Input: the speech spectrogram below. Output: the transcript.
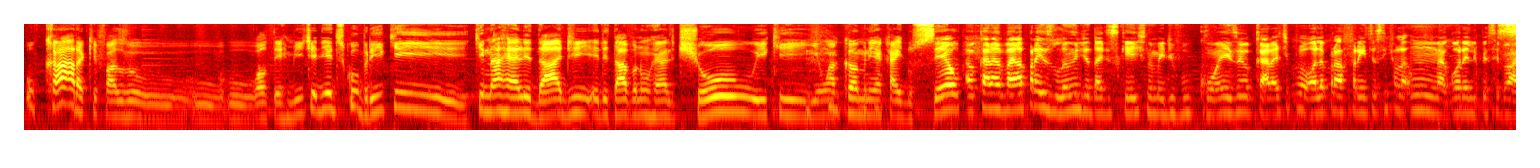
o cara que faz o, o, o Walter Mitty, ele ia descobrir que, que na realidade ele tava num reality show e que uma câmera ia cair do céu. Aí o cara vai lá pra Islândia andar de skate no meio de vulcões, e o cara, tipo, olha pra frente assim e fala, hum, agora ele percebeu a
